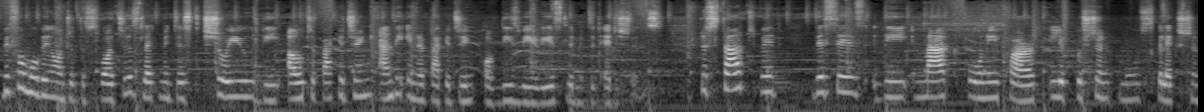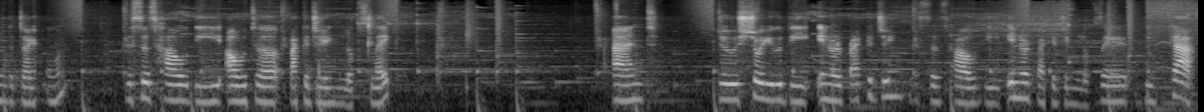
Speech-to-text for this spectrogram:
Before moving on to the swatches, let me just show you the outer packaging and the inner packaging of these various limited editions. To start with, this is the MAC Pony Park Lip Cushion Mousse collection that I own. This is how the outer packaging looks like. And to show you the inner packaging, this is how the inner packaging looks there. The cap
